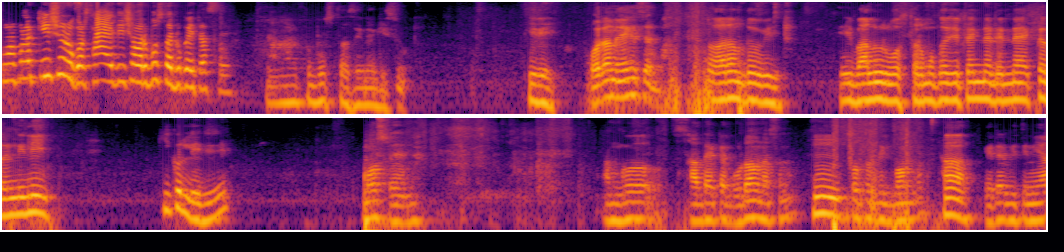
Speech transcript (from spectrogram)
তোমার বলে কি শুরু কর ছাই দিয়ে সবার বস্তা ঢুকাইতাছে। তো বুঝতেছি না কিছু। কিরে ওরা নিয়ে গেছে। তো আরাম তো ওই এই বালুর বস্তার মতো যে টেন্না টেন্না একটা নিলি। কি করলি রে? বসেন আমগো সাদা একটা গোডাউন আছে না? হুম। চতুর্দিক বন্ধ। হ্যাঁ। এটার ভিতরে নিয়ে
